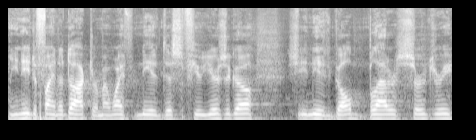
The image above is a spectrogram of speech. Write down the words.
You need to find a doctor. My wife needed this a few years ago. She needed gallbladder surgery.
